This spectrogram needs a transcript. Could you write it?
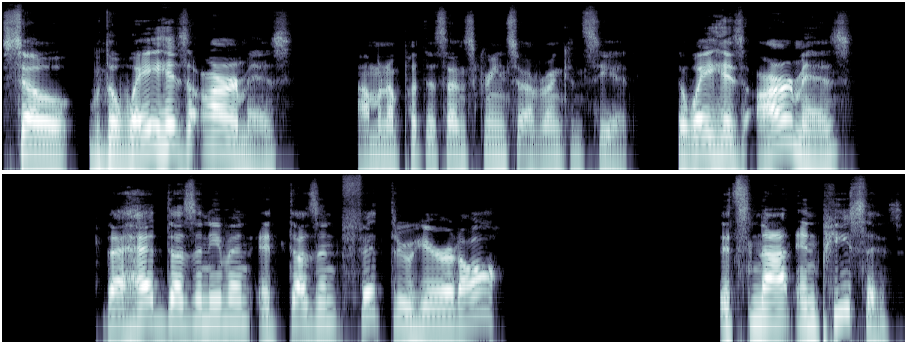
So the way his arm is, I'm gonna put this on screen so everyone can see it. The way his arm is, the head doesn't even it doesn't fit through here at all. It's not in pieces.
